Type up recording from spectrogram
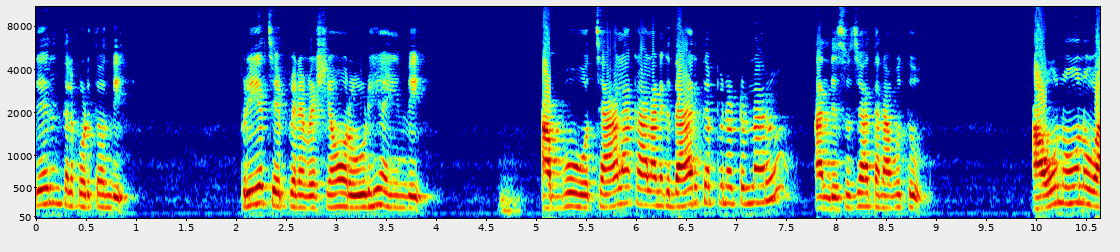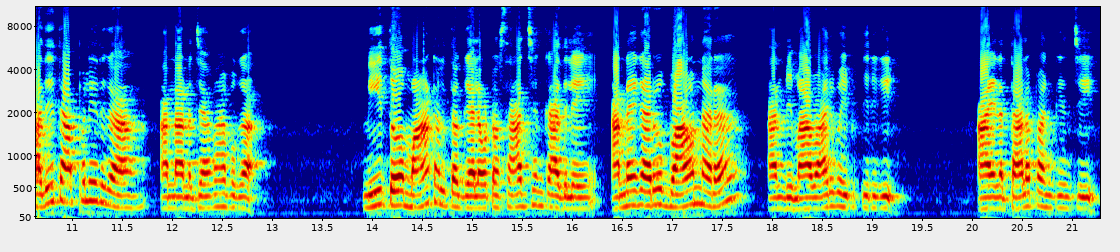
కేరింతలు కొడుతోంది. ప్రియ చెప్పిన విషయం రూఢి అయింది. అబ్బో చాలా కాలానికి దారి తప్పినట్టున్నారు అంది సుజాత నవ్వుతూ. అవును నువ్వు అది తప్పలేదుగా అన్నాను జవాబుగా. నీతో మాటలతో గెలవటం సాధ్యం కాదులే. అన్నయ్య గారు బాగున్నారా అంది మా వారి వైపు తిరిగి. ఆయన తల పంకించి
